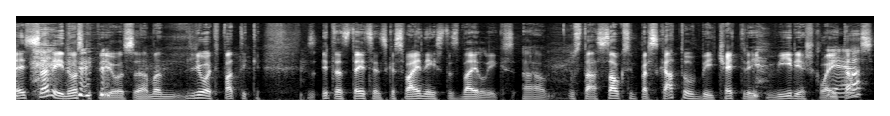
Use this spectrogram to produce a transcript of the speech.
Es arī noskatījos, man ļoti patika. Ir tāds teiciens, kas vainīgs, tas bailīgs. Um, uz tās sauksim par skatu bija četri vīrieši kleitās,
